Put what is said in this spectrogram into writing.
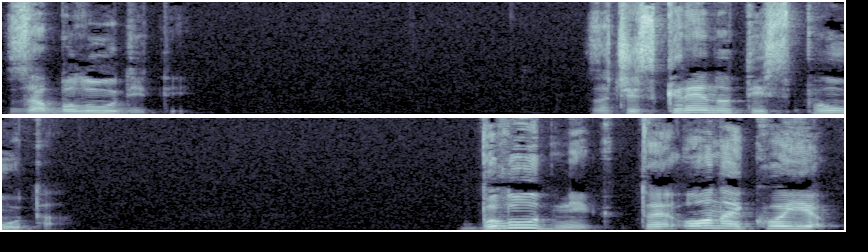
zabluditi. Znači skrenuti s puta. Bludnik, to je onaj koji je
